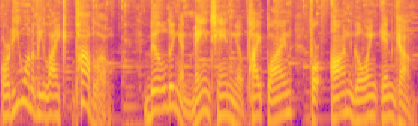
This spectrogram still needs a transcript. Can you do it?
Or do you want to be like Pablo, building and maintaining a pipeline for ongoing income?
